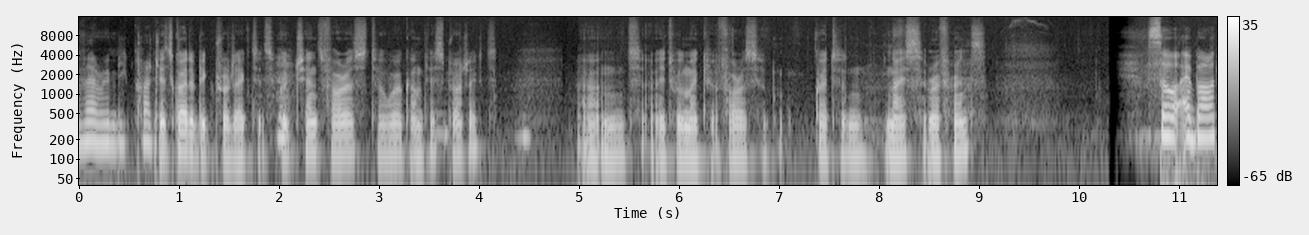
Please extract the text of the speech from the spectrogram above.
very big project. It's quite a big project. It's a good chance for us to work on this project. And it will make for us a, quite a nice reference. So about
